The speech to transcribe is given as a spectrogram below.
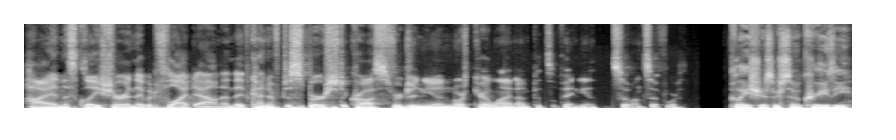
high in this glacier and they would fly down, and they've kind of dispersed across Virginia, and North Carolina, and Pennsylvania, and so on and so forth. Glaciers are so crazy.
